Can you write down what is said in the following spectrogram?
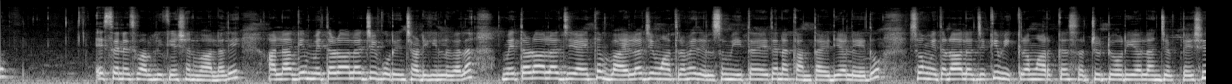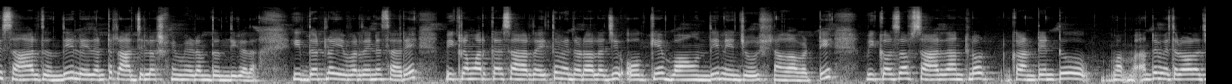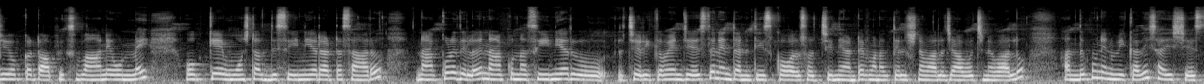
ఎస్ఎన్ఎస్ పబ్లికేషన్ వాళ్ళది. అలాగే మెథడాలజీ గురించి అడిగిండ్రు కదా. మెథడాలజీ అయితే బయాలజీ మాత్రమే తెలుసు. మిగతా అయితే నాకు అంత ఐడియా లేదు. సో మెథడాలజీకి విక్రమార్క ట్యూటోరియల్ అని చెప్పేసి సార్ది ఉంది. లేదంటే రాజ్యలక్ష్మి మేడంది ఉంది కదా. ఇద్దట్లో ఎవరిదైనా సరే విక్రమార్క సార్ది అయితే మెథడాలజీ ఓకే బాగుంది. నేను చూసిన కాబట్టి. బికాస్ ఆఫ్ సార్ దాంట్లో కంటెంట్ అంటే మెథడాలజీ యొక్క టాపిక్స్ బాగానే ఉన్నాయి. Okay most of the senior అట్ట సారు. నాకు కూడా తెలియదు. నాకు నా సీనియర్ రికమెండ్ చేస్తే నేను దాన్ని తీసుకోవాల్సి వచ్చింది. అంటే మనకు తెలిసిన వాళ్ళు జాబ్ వచ్చిన వాళ్ళు అందుకు నేను మీకు అది సజెస్ట్ చేస్తాను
